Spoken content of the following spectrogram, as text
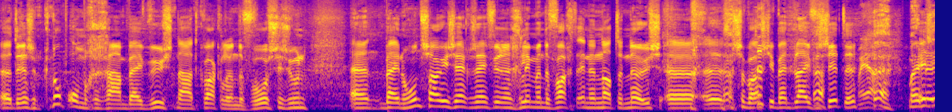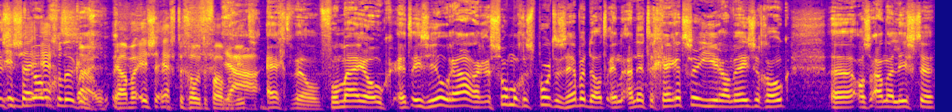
Uh, er is een knop omgegaan bij Wust na het kwakkelende voorseizoen. En bij een hond zou je zeggen, ze heeft weer een glimmende vacht en een natte neus. Sebas, je bent blijven zitten. Maar ja, mijn is, is, zij echt gelukkig. Ja, maar is ze echt de grote favoriet? Ja, echt wel. Voor mij ook. Het is heel raar. Sommige sporters hebben dat. En Annette Gerritsen, hier aanwezig ook, uh, als analiste...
